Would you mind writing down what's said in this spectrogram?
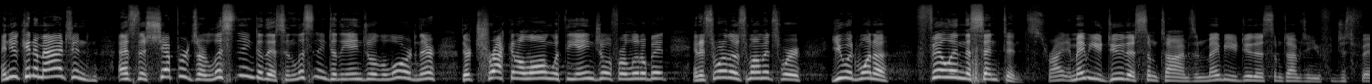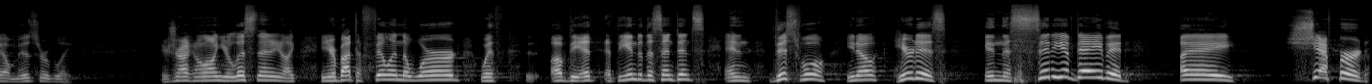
And you can imagine as the shepherds are listening to this and listening to the angel of the Lord, and they're, they're tracking along with the angel for a little bit, and it's one of those moments where you would want to fill in the sentence, right? And maybe you do this sometimes, and maybe you do this sometimes and you just fail miserably. You're tracking along, you're listening, and you're like, and you're about to fill in the word with of the at, at the end of the sentence, and this will, you know, here it is. In the city of David, a shepherd,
